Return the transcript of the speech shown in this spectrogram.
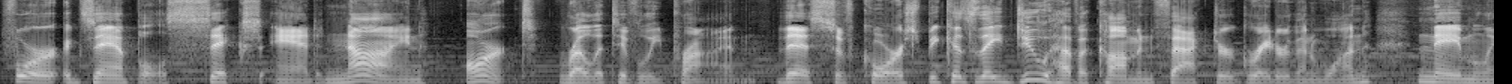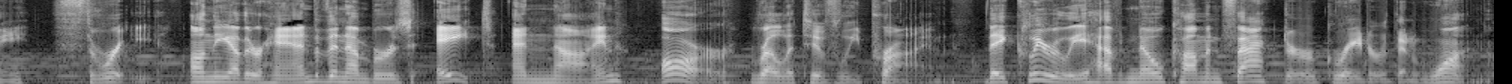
For example, 6 and 9 aren't relatively prime. This, of course, because they do have a common factor greater than 1, namely 3. On the other hand, the numbers 8 and 9 are relatively prime. They clearly have no common factor greater than 1.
